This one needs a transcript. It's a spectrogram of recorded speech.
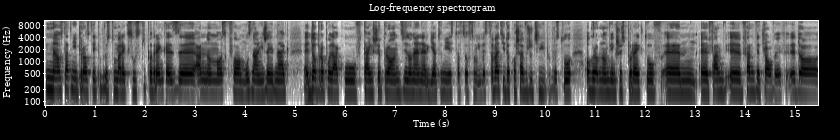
na ostatniej prostej po prostu Marek Suski pod rękę z Anną Moskwą uznali, że jednak dobro Polaków, tańszy prąd, zielona energia to nie jest to, w co chcą inwestować i do kosza wrzucili po prostu ogromną większość projektów e, farm, farm wiatrowych, do,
